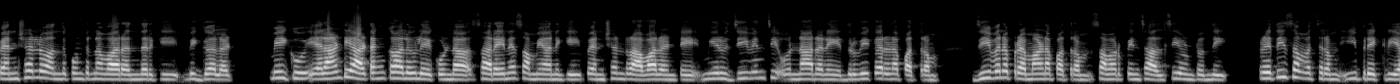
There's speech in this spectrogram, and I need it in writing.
పెన్షన్‌లు అందుకుంటున్న వారందరికీ బిగ్ అలర్ట్. మీకు ఎలాంటి ఆటంకాలు లేకుండా సరైన సమయానికి పెన్షన్ రావాలంటే మీరు జీవించి ఉన్నారనే ధృవీకరణ పత్రం, జీవన ప్రమాణ పత్రం సమర్పించాల్సి ఉంటుంది. ప్రతి సంవత్సరం ఈ ప్రక్రియ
